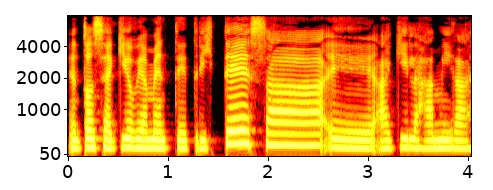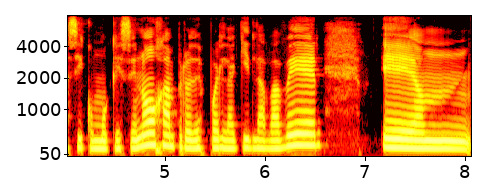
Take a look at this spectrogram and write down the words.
Entonces aquí obviamente tristeza, eh, aquí las amigas así como que se enojan, pero después la Kid la va a ver. em,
